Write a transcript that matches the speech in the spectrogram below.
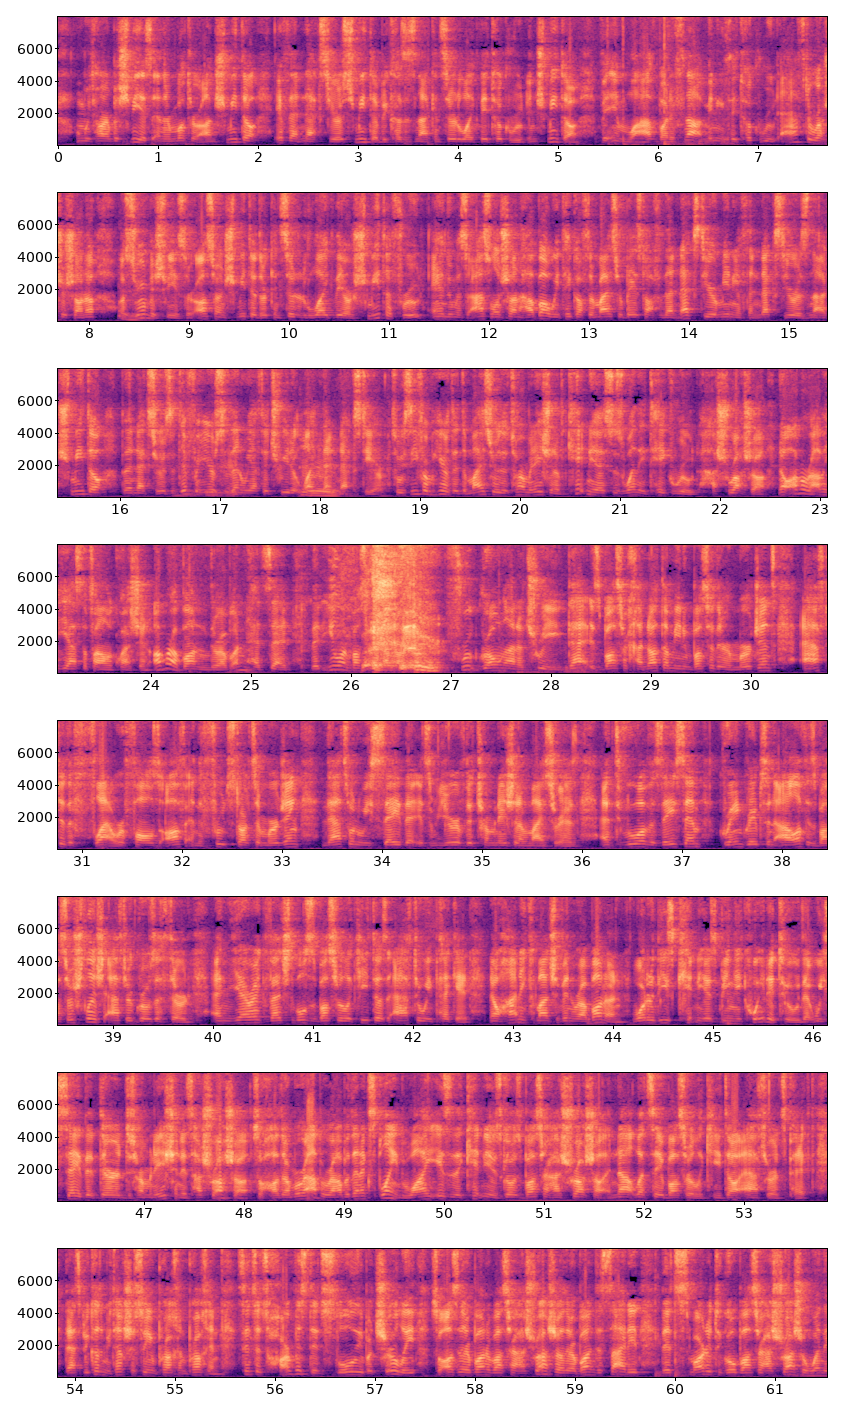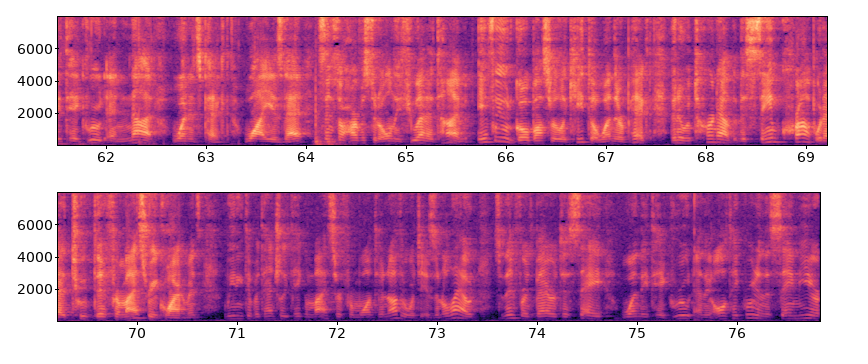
turn B'Shvias, and they're mutter on shmita if that next year is shmita because it's not considered like they took root in shmita. Ve'im lav, but if not, meaning if they took root after Rosh Hashanah, Asurim B'Shvias, or Asar and Shemitah, they're considered like they are shmita fruit, and Mis Asun l'shan haba, we take off their Meiser based off of that next year, meaning if the next year is not shmita, but the next year is a different year, so then we have to treat it like that hmm. next year. So we see from here that the Meiser determination of Kitnias is when they take root, Hashrasha. Now, Amar Rabbi, he asked the following question. Amar Rabban, the Rabban had said that Elon Basar fruit growing on a tree, that is Basar Chanata, meaning Basar their emergence, after the flower falls off and the fruit starts emerging, that's when we say that it's year of determination of Meiser is. And Tavua Vazesem, grain, grapes, and olive is Basar Shlish after it grows a third. And Yerek, vegetables, is Basar Lakitas after we pick it. Now, Hani Kamanchevin Rabbanan, what are these Kitnias being equated to that we say that their determination is Hashrasha? So Hadar Marabba, Rabba then explained why is it the that Kitnias goes Basar Hashrasha and not, let's say, Basar Lakita after it's picked? That's because Mitach Shasuyim Prachin Prachin, since it's harvested slowly but surely, so as their Rabban Basar Hashrasha, their Rabban decided that it's smarter to go Basar Hashrasha when they take root and not when it's picked. Why is that? Since they're harvested only a few at a time, if we would go Basar Lakita when they're picked, then it would turn out that the same crop would have two different Meiser requirements, leading to potentially taking Meiser from one to another, which isn't allowed. So therefore, it's better to say when they take root, and they all take root in the same year.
